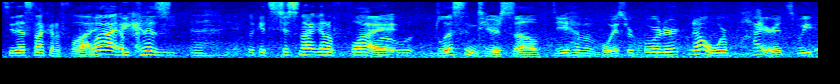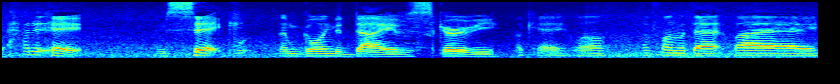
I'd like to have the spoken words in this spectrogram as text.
See, that's not gonna fly. Why? Because look, it's just not gonna fly. Listen to yourself. Do you have a voice recorder? No, we're pirates. We how did? Okay, I'm sick. I'm going to die of scurvy. Okay, well, have fun with that. Bye.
